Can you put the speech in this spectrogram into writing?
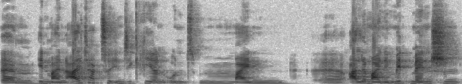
ähm, in meinen Alltag zu integrieren und mein, äh, alle meine Mitmenschen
